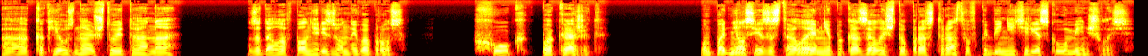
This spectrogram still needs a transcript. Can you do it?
«А как я узнаю, что это она?» Задала вполне резонный вопрос. «Хок покажет». Он поднялся из-за стола, и мне показалось, что пространство в кабинете резко уменьшилось.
